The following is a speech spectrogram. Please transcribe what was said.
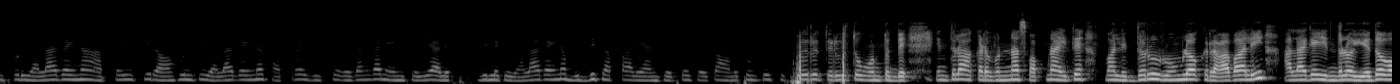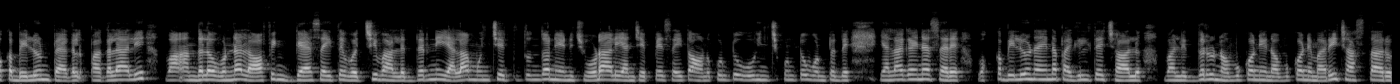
ఇప్పుడు ఎలాగైనా అత్తయ్యకి రాహుల్కి ఎలాగైనా సర్ప్రైజ్ ఇచ్చే విధంగా నేను చెయ్యాలి. వీళ్ళకి ఎలాగైనా బుద్ధి చెప్పాలి అని చెప్పేసి అయితే అనుకుంటూ చుట్టూరు తిరుగుతూ ఉంటుంది. ఇంతలో అక్కడ ఉన్న స్వప్న అయితే వాళ్ళిద్దరూ రూమ్లోకి రావాలి. అలాగే ఇందులో ఏదో ఒక బెలూన్ పగల పగలాలి. వా- అందులో ఉన్న లాఫింగ్ గ్యాస్ అయితే వచ్చి వాళ్ళిద్దరిని ఎలా ముంచెత్తుతుందో నేను చూడాలి అని చెప్పేసి అయితే అనుకుంటూ ఊహించుకుంటూ ఉంటుంది. ఎలాగైనా సరే ఒక్క బెలూన్ అయినా పగిలితే చాలు. వాళ్ళిద్దరూ నవ్వుకొని నవ్వుకొని మరీ చేస్తారు.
